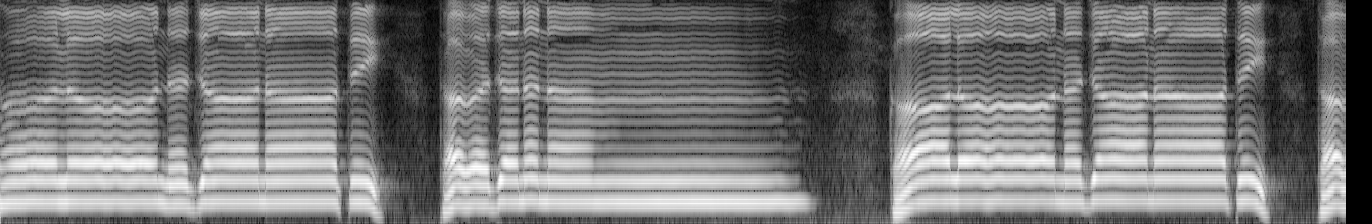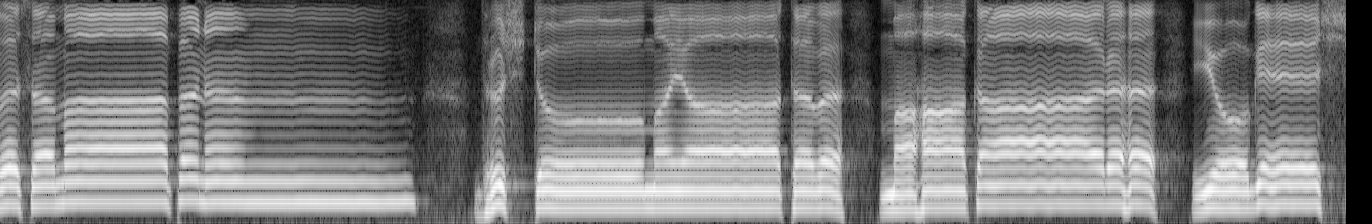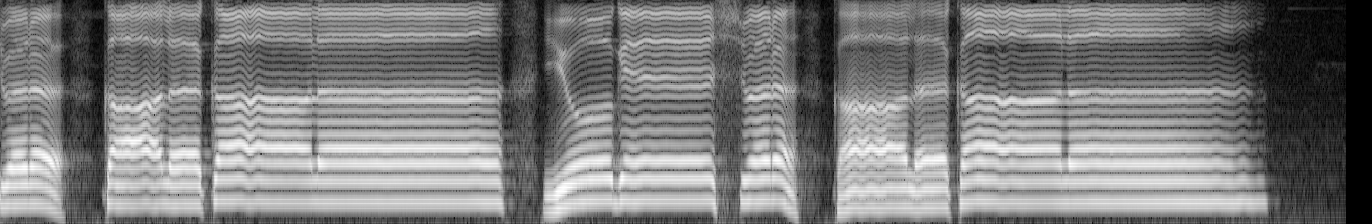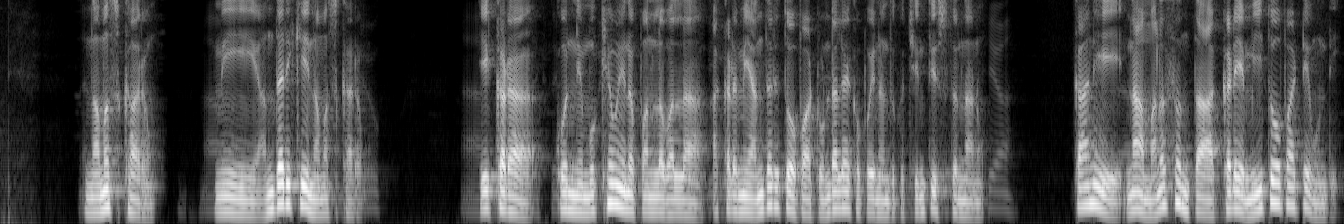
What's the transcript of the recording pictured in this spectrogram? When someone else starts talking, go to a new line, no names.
कालो न जानाति तव जननम्। कालो न जानाति तव समापनम्। दृष्टो मया तव महाकारः योगेश्वर कालकाल योगेश्वर कालकाल
నమస్కారం మీ అందరికీ నమస్కారం ఇక్కడ కొన్ని ముఖ్యమైన పనుల వల్ల అక్కడ మీ అందరితో పాటు ఉండలేకపోయినందుకు చింతిస్తున్నాను కానీ నా మనసంతా అక్కడే మీతో పాటే ఉంది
